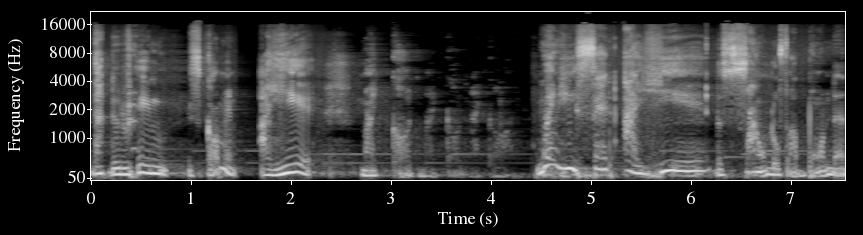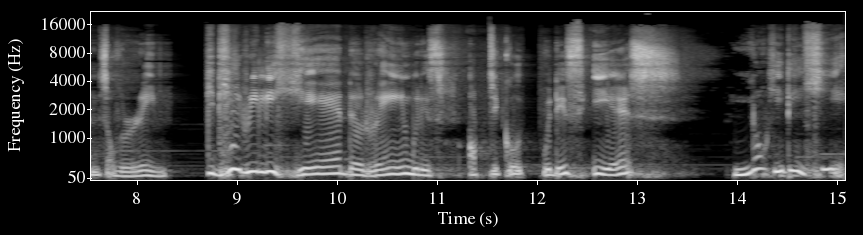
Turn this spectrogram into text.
that the rain is coming. I hear, my God, my God, my God. When he said, I hear the sound of abundance of rain, did he really hear the rain with his optical, with his ears? No, he didn't hear.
